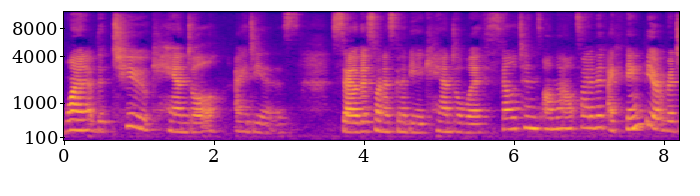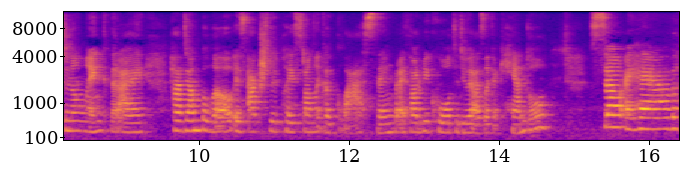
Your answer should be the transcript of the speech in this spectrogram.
one of the two candle ideas. So this one is going to be a candle with skeletons on the outside of it. I think the original link that I have down below is actually placed on like a glass thing, but I thought it'd be cool to do it as like a candle. So I have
